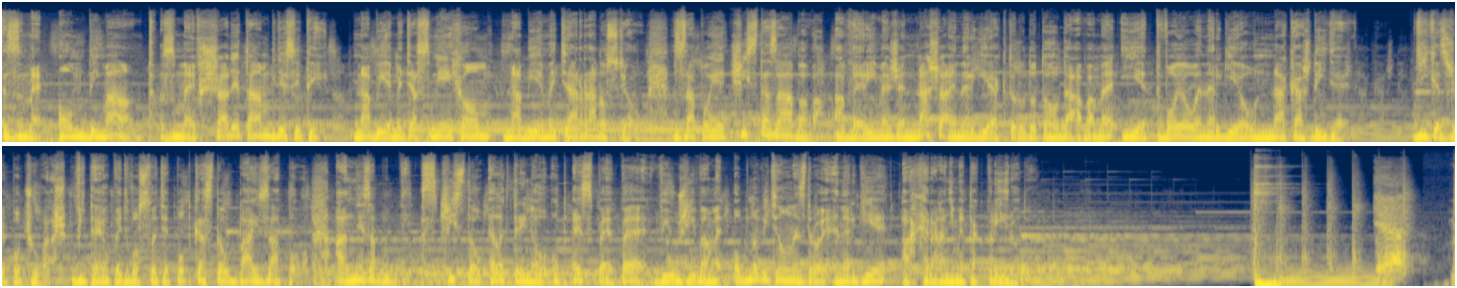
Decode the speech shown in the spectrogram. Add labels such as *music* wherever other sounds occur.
Sme on demand. Sme všade tam, kde si ty. Nabijeme ťa smiechom, nabijeme ťa radosťou. Zapoje čistá zábava a veríme, že naša energia, ktorú do toho dávame, je tvojou energiou na každý deň. Díkes, že počúvaš. Vítaj opäť vo svete podcastov by ZAPO. A nezabudni, s čistou elektrinou od SPP využívame obnoviteľné zdroje energie a chránime tak prírodu.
